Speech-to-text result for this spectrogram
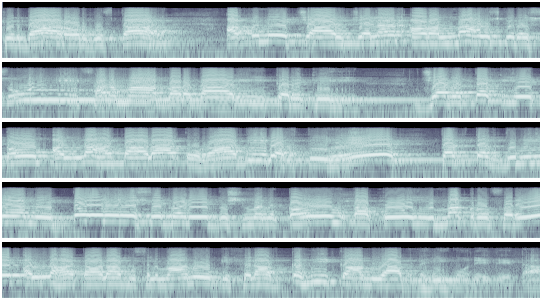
کردار اور گفتار، اپنے چال چلن اور اللہ اس کے رسول کی فرما برداری کر کے جب تک یہ قوم اللہ تعالیٰ کو راضی رکھتی ہے تب تک دنیا میں بڑے سے بڑے دشمن قوم کا کوئی مکر و فریب اللہ تعالیٰ مسلمانوں کے خلاف کہیں کامیاب نہیں ہونے دیتا۔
